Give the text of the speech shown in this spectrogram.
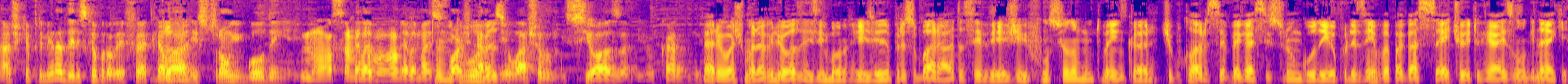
acho que a primeira deles que eu provei foi aquela Uhum. Strong Golden. Nossa, ela, boa. ela é mais É forte, cara. mesmo. Eu acho ela deliciosa, eu, cara. muito- Cara, eu acho maravilhosa a Eisenbahn. Eles vendem preço barato a cerveja e funciona muito bem, cara. Tipo, claro, se você pegar esse Strong Gold Ale, por exemplo, vai pagar 7, 8 reais long neck.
